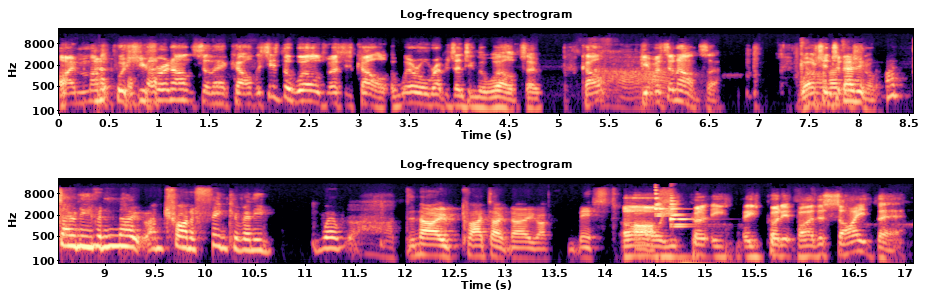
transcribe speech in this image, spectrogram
I must push you for an answer there, Carl. This is the world versus Carl, and we're all representing the world. So, Carl, give us an answer. Welsh God, I don't- international. I don't, even know. I'm trying to think of any. Well, oh, no, I don't know. I've missed. Oh, oh. Pass. he's put, he's, he's put it by the side there.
